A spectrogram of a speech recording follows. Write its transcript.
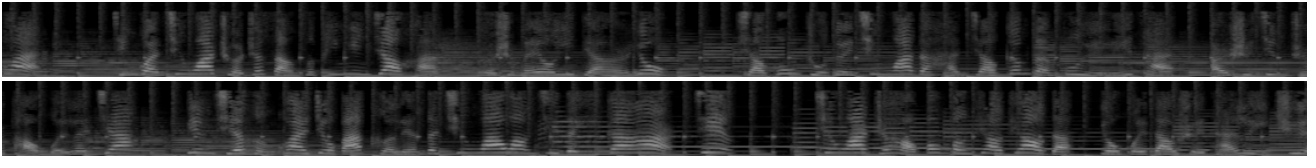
快。”尽管青蛙扯着嗓子拼命叫喊，可是没有一点儿用。小公主对青蛙的喊叫根本不予理睬，而是径直跑回了家，并且很快就把可怜的青蛙忘记得一干二净。青蛙只好蹦蹦跳跳的又回到水潭里去。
